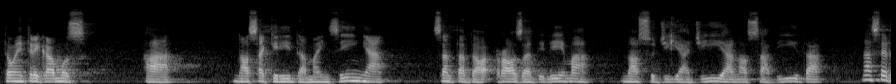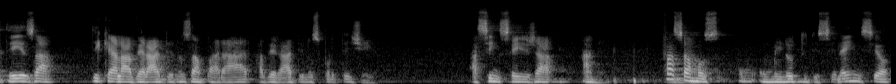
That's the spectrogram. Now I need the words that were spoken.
Então, entregamos a nossa querida mãezinha, Santa Rosa de Lima, nosso dia a dia, nossa vida, na certeza de que ela haverá de nos amparar, haverá de nos proteger. Assim seja. Amém. Façamos um, um minuto de silêncio,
